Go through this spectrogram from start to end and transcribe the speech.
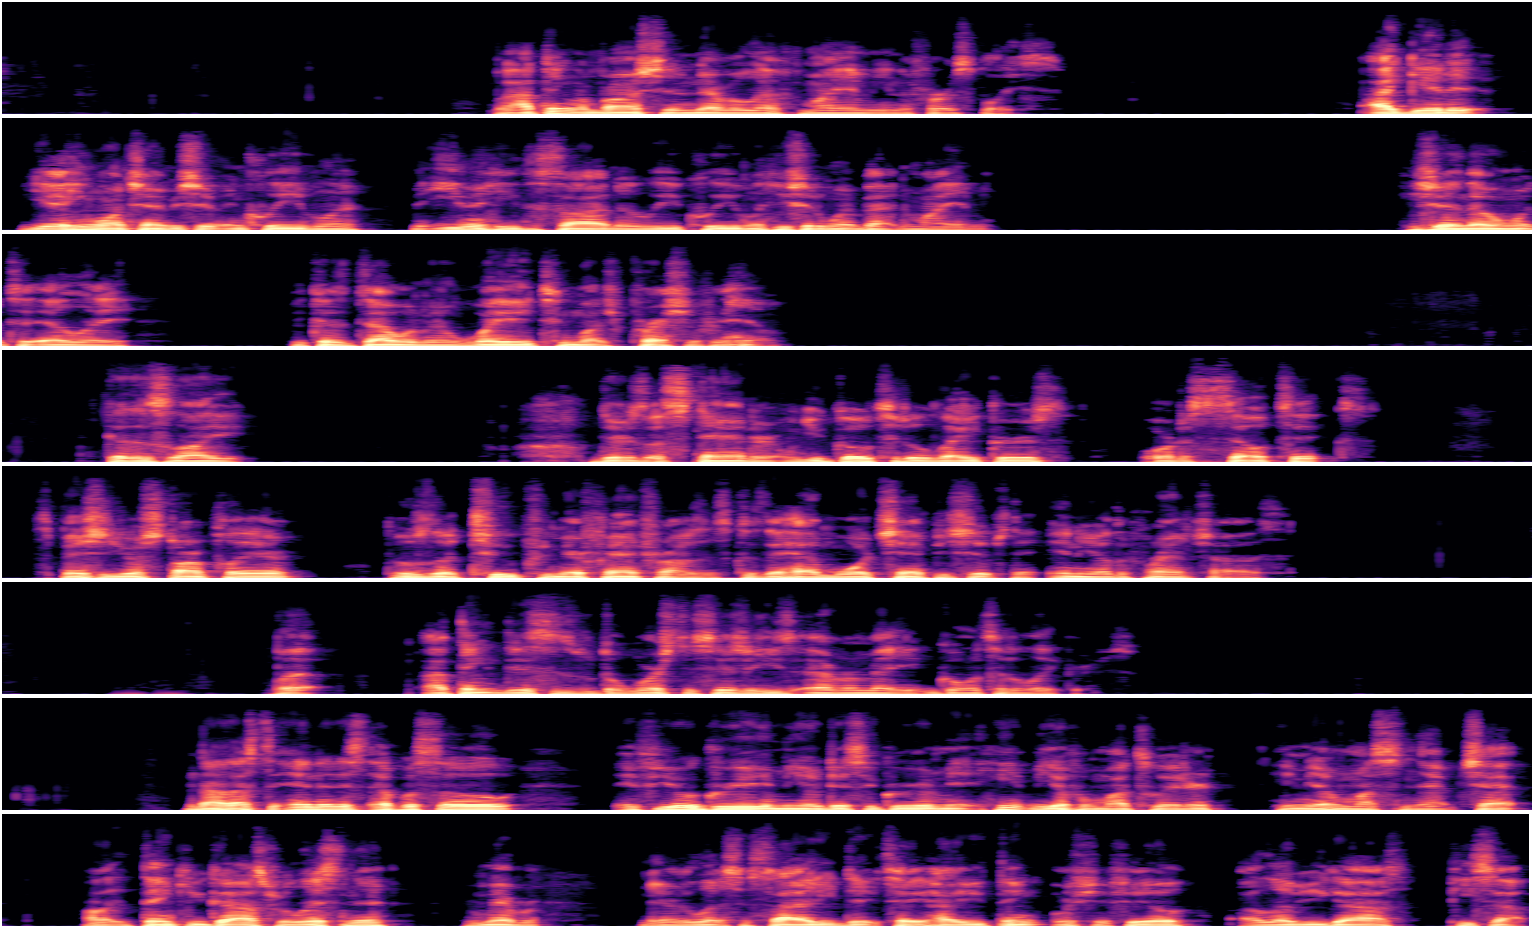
But I think LeBron should have never left Miami in the first place. I get it. Yeah, he won a championship in Cleveland. But even he decided to leave Cleveland, he should have went back to Miami. He should have never went to LA because that would have been way too much pressure for him. Because it's like there's a standard. When you go to the Lakers or the Celtics, especially your star player, those are two premier franchises because they have more championships than any other franchise. But I think this is the worst decision he's ever made going to the Lakers. Now that's the end of this episode. If you agree with me or disagree with me, hit me up on my Twitter, hit me up on my Snapchat. I'd like thank you guys for listening. Remember, never let society dictate how you think or should feel. I love you guys. Peace out.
